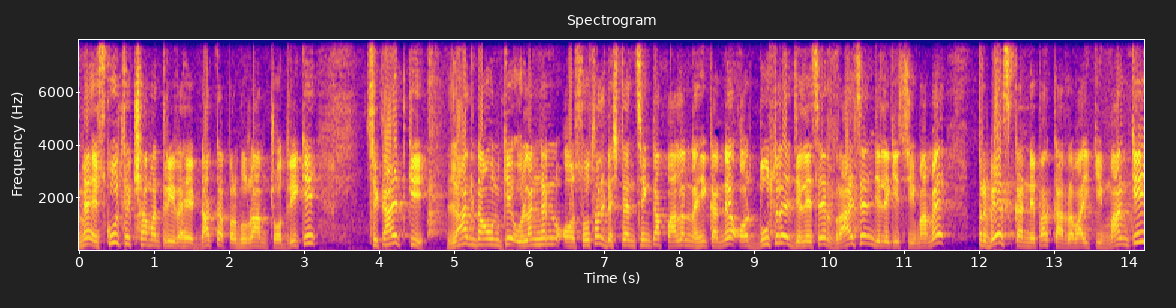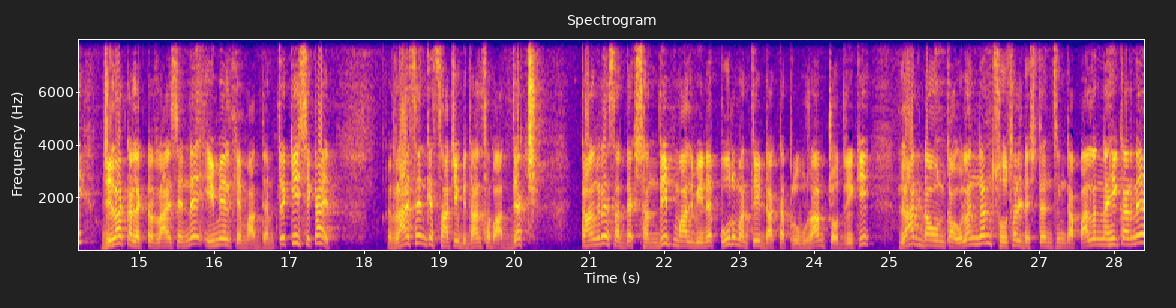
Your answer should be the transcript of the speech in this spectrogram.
में स्कूल शिक्षा मंत्री रहे डॉक्टर प्रभुराम चौधरी की शिकायत की, लॉकडाउन के उल्लंघन और सोशल डिस्टेंसिंग का पालन नहीं करने और दूसरे ज़िले से रायसेन ज़िले की सीमा में प्रवेश करने पर कार्रवाई की मांग की, जिला कलेक्टर रायसेन ने ईमेल के माध्यम से की शिकायत। रायसेन के सांची विधानसभा अध्यक्ष कांग्रेस अध्यक्ष संदीप मालवी ने पूर्व मंत्री डॉक्टर प्रभुराम चौधरी की लॉकडाउन का उल्लंघन, सोशल डिस्टेंसिंग का पालन नहीं करने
